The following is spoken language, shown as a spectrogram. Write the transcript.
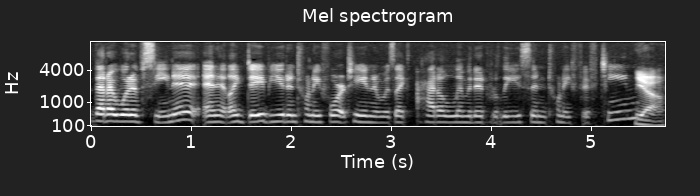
That I would have seen it, and it like debuted in 2014 and was like had a limited release in 2015. Yeah.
